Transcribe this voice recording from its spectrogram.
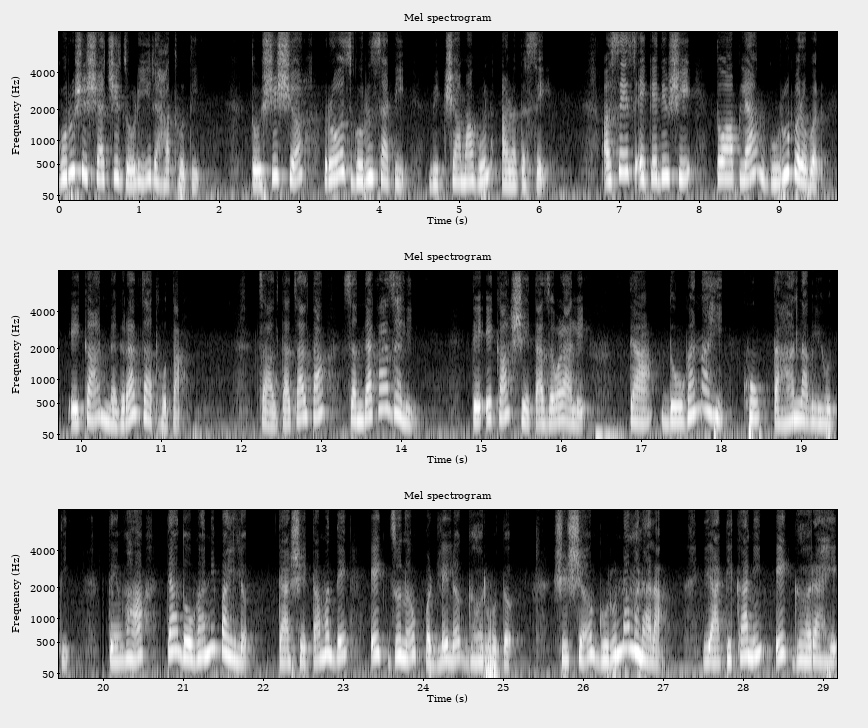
गुरु शिष्याची जोडी राहत होती. तो शिष्य रोज गुरूंसाठी भिक्षा मागून आणत असे. असेच एके दिवशी तो आपल्या गुरुबरोबर एका नगरात जात होता. चालता चालता संध्याकाळ झाली. ते एका शेताजवळ आले. त्या दोघांनाही खूप तहान लागली होती. तेव्हा त्या दोघांनी पाहिलं त्या शेतामध्ये एक जुनं पडलेलं घर होतं. शिष्य गुरूंना म्हणाला या ठिकाणी एक घर आहे.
